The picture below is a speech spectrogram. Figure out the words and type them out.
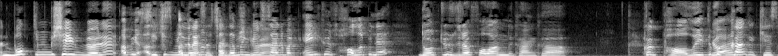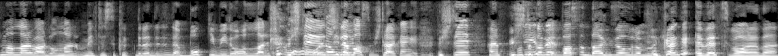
Hani bok gibi bir şey böyle Abi 8 bin liraya adamın, satacakmış adamın gibi. gösterdi bak en kötü halı bile 400 lira falandı kanka. Çok pahalıydı Yok ben. kanka kesme halılar vardı. Onlar metresi 40 lira dedi de bok gibiydi o halılar. İşte Kanka, o- 3D o yazıcıyla basmışlar kanka. 3D hani Fotokopi fotokopi. bassan daha güzel olur ama. kanka evet bu arada.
